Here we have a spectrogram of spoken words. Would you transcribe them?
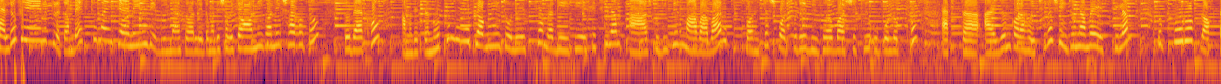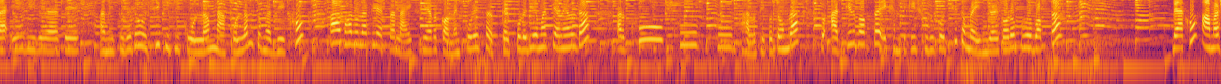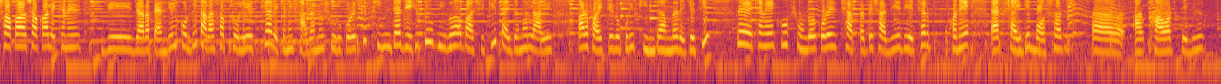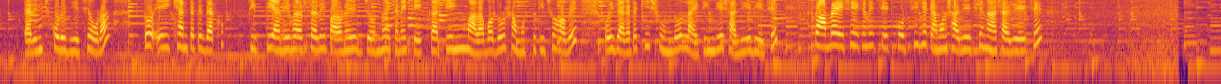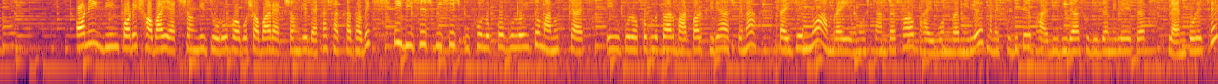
Hello friends welcome back to my channel Debolina ওয়ালে তোমাদের সবাইকে অনেক অনেক স্বাগত। তো দেখো, আমাদের একটা নতুন দিনের ব্লগ নিয়ে চলে এসেছি। আমরা গেইটে এসেছিলাম আর সুদীপের মা বাবার পঞ্চাশ বছরের বিবাহবার্ষিকী উপলক্ষে একটা আয়োজন করা হয়েছিল। সেই জন্য আমরা এসেছিলাম। তো পুরো ব্লগটা এই ভিডিওতে আমি তুলে ধরছি, কি কি করলাম, না করলাম, তোমরা দেখো। আর ভালো লাগলে একটা লাইক শেয়ার কমেন্ট করে সাবস্ক্রাইব করে দিও আমার চ্যানেলটা আর খুব খুব খুব ভালো থেকো তোমরা। তো আজকের বকটা এখান থেকেই শুরু করছি, তোমরা এনজয় করো পুরো বকটা দেখো, আমরা সকাল সকাল এখানে যে যারা প্যান্ডেল করবে, তারা সব চলে এসেছে আর এখানে সাজানো শুরু করেছে। থিমটা যেহেতু বিবাহ বার্ষিকী, তাই জন্য লাল আর হোয়াইটের ওপরই থিমটা আমরা রেখেছি। তো এখানে খুব সুন্দর করে ছাদটাতে সাজিয়ে দিয়েছে আর ওখানে এক সাইডে বসার আর খাওয়ার টেবিল অ্যারেঞ্জ করে দিয়েছে ওরা। তো এইখানটাতে দেখো ফিফটি অ্যানিভার্সারি পালনের জন্য এখানে কেক কাটিং মালা বদল সমস্ত কিছু হবে। ওই জায়গাটা কি সুন্দর লাইটিং দিয়ে সাজিয়ে দিয়েছে। তো আমরা এসে এখানে চেক করছি যে কেমন সাজিয়েছে, না সাজিয়েছে। অনেক দিন পরে সবাই একসঙ্গে জড়ো হব, সবার একসঙ্গে দেখা সাক্ষাৎ হবে। এই বিশেষ বিশেষ উপলক্ষগুলোই তো মানুষ চায়। এই উপলক্ষগুলো তো আর বারবার ফিরে আসবে না। তাই জন্য আমরা এই অনুষ্ঠানটা সব ভাই বোনরা মিলে মানে সুদীপের ভাই, দিদিরা, সুদীপরা মিলে এটা প্ল্যান করেছে।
